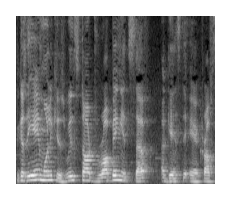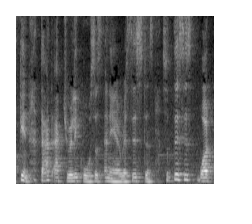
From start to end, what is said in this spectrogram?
Because the air molecules will start rubbing itself against the aircraft skin. That actually causes an air resistance. So this is what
